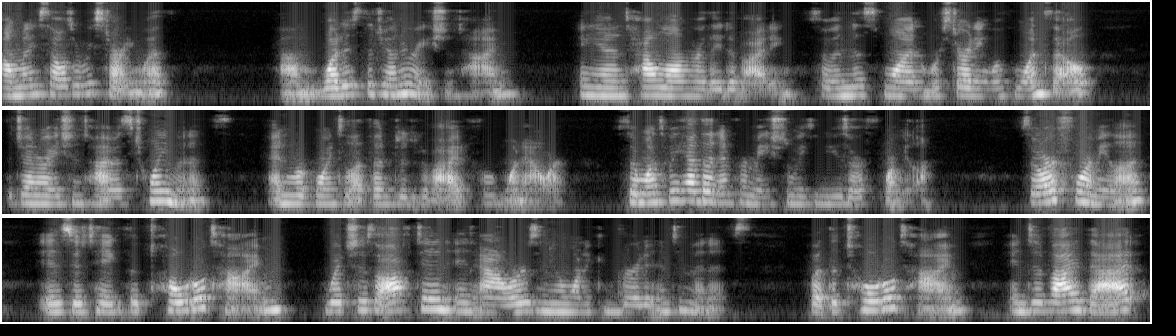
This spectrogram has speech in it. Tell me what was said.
how many cells are we starting with, um, what is the generation time, and how long are they dividing. So in this one, we're starting with one cell. The generation time is 20 minutes, and we're going to let them to divide for one hour. So once we have that information, we can use our formula. So our formula is to take the total time, which is often in hours, and you'll want to convert it into minutes, but the total time, and divide that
